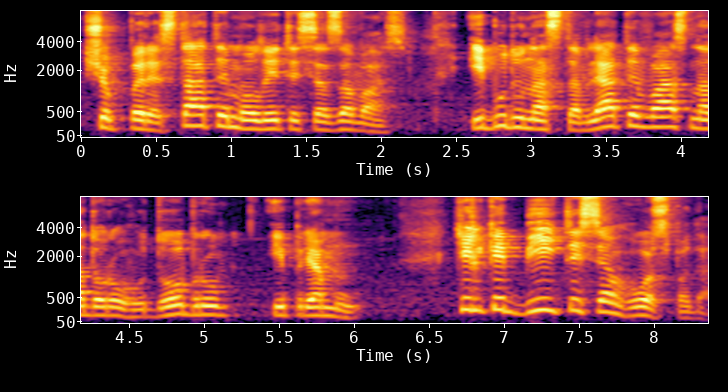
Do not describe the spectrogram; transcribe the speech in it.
щоб перестати молитися за вас, і буду наставляти вас на дорогу добру і пряму. Тільки бійтеся Господа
